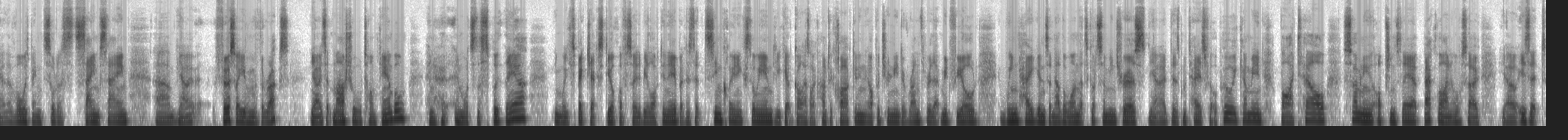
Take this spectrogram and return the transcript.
know they've always been sort of same same. Um, you know, firstly even with the rucks, you know, is it Marshall or Tom Campbell, and her, and what's the split there? We expect Jack Steele obviously to be locked in there, but is it Sinclair next to him? Do you get guys like Hunter Clark getting the opportunity to run through that midfield? Winghagen's another one that's got some interest. You know, does Mattaes Phillipou come in? Bytel, so many options there. Backline also, you know, is it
